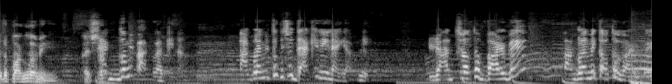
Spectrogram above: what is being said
এটা পাগলামি? একদমই পাগলামি না। পাগলামি তো কিছু দেখেনি নাই আপনি। রাত যত বাড়বে পাগলামি তত বাড়বে।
